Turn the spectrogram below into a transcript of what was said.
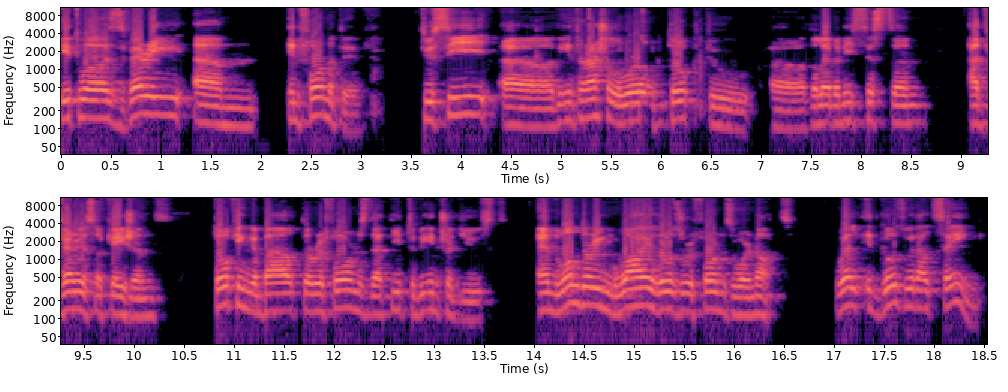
It was very um, informative to see uh, the international world talk to uh, the Lebanese system at various occasions, talking about the reforms that need to be introduced and wondering why those reforms were not. Well, it goes without saying,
